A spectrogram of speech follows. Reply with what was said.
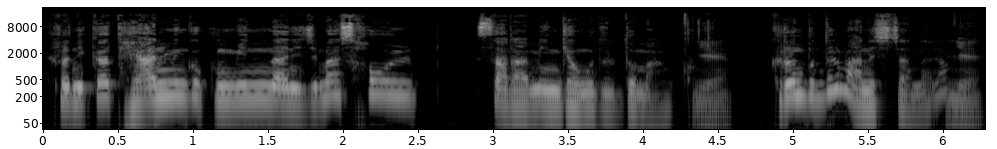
그러니까 대한민국 국민은 아니지만 서울 사람인 경우들도 많고 예. 그런 분들 많으시잖아요. 예.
